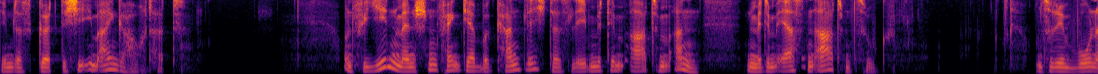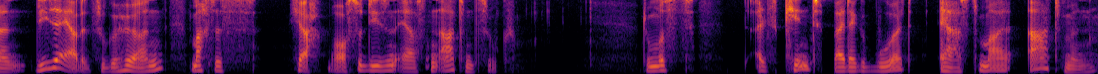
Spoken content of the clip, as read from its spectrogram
dem das Göttliche ihm eingehaucht hat. Und für jeden Menschen fängt ja bekanntlich das Leben mit dem Atem an, mit dem ersten Atemzug. Um zu den Wohnern dieser Erde zu gehören, macht es, ja, brauchst du diesen ersten Atemzug. Du musst als Kind bei der Geburt erstmal atmen.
